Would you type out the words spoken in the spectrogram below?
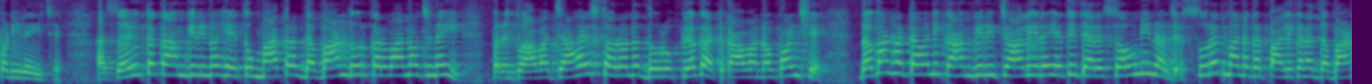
પડી રહી છે. આ સંયુક્ત કામગીરીનો હેતુ માત્ર દબાણ દૂર કરવાનો જ નહીં, પરંતુ આવા જાહેર સ્થળોનો દુરુપયોગ અટકાવવાનો પણ છે. દબાણ હટાવવાની કામગીરી ચાલી રહી હતી ત્યારે સૌની નજર સુરત મહાનગરપાલિકાના દબાણ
